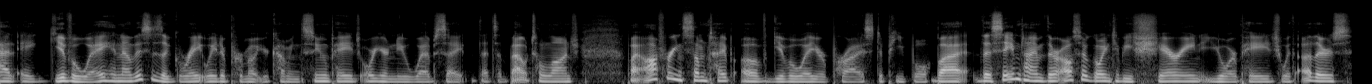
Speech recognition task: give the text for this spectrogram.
add a giveaway. And now this is a great way to promote your coming soon page or your new website that's about to launch by offering some type of giveaway or prize to people. But at the same time, they're also going to be sharing your page with others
